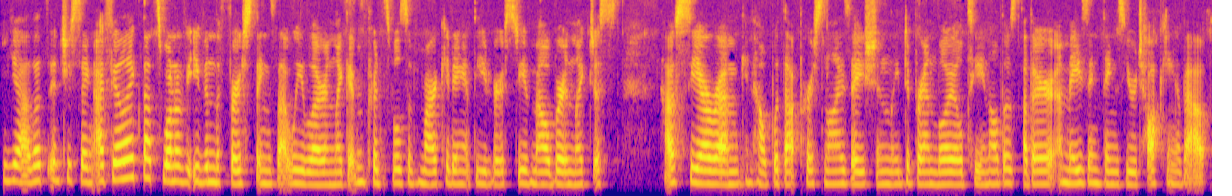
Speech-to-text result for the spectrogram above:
Yeah, that's interesting. I feel like that's one of even the first things that we learn, like in principles of marketing at the University of Melbourne, like just how CRM can help with that personalization, lead to brand loyalty, and all those other amazing things you were talking about.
